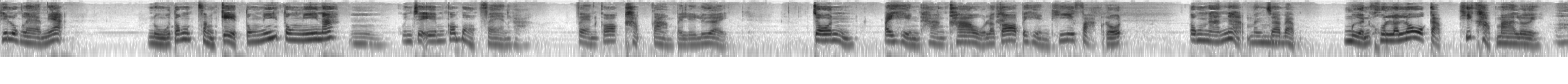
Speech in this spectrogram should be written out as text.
ที่โรงแรมเนี้ยหนูต้องสังเกตตรงนี้ตรงนี้นะอืมคุณเจเอมก็บอกแฟนค่ะ แฟนก็ขับตามไปเรื่อยๆ จนไปเห็นทางเข้าแล้วก็ไปเห็นที่ฝากรถ ตรงนั้นน่ะ มันจะแบบเหมือนคนละโลกกับที่ขับมาเลยอ่า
